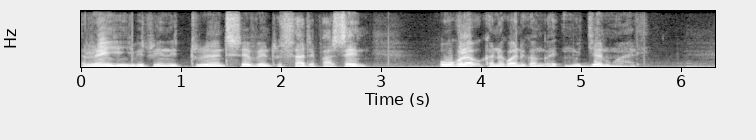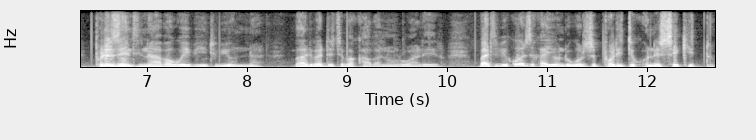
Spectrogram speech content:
ranging between 27 to 30 percent. Okulaba kanakwandika nga mu january. Pulezidenti n'abawa ebintu byonna baali badde tebakaaba n'olwaleero. But because kayondo was political ne sekitto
